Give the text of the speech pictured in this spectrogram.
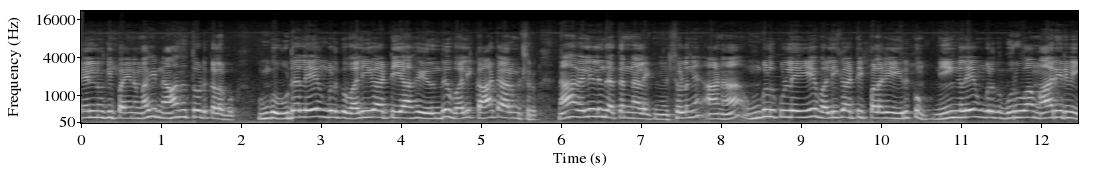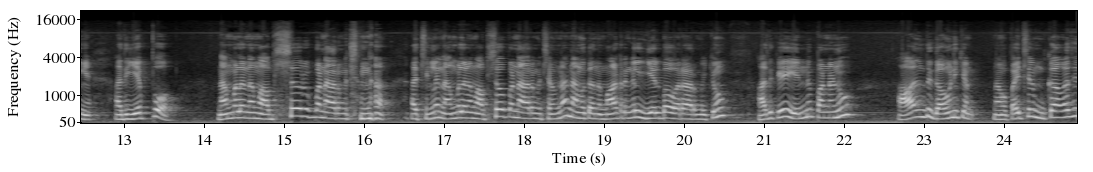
மேல் நோக்கி பயணமாகி நாதத்தோடு கலக்கும். உங்கள் உடலே உங்களுக்கு வழிகாட்டியாக இருந்து வழி காட்ட ஆரம்பிச்சிடும் நான் வெளியிலேருந்து எத்தனை நாளைக்குங்க சொல்லுங்கள் ஆனால் உங்களுக்குள்ளேயே வழிகாட்டி பலகை இருக்கும். நீங்களே உங்களுக்கு குருவாக மாறிடுவீங்க. அது எப்போ? நம்மளை நம்ம அப்சர்வ் பண்ண ஆரம்பித்தோம்னா ஆச்சுங்களா? நம்மளை நம்ம அப்சர்வ் பண்ண ஆரம்பித்தோம்னா நமக்கு அந்த மாற்றங்கள் இயல்பாக வர ஆரம்பிக்கும். அதுக்கு என்ன பண்ணணும்? ஆழ்ந்து கவனிக்கணும். நம்ம பயிற்சியில் முக்கால்வாசி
